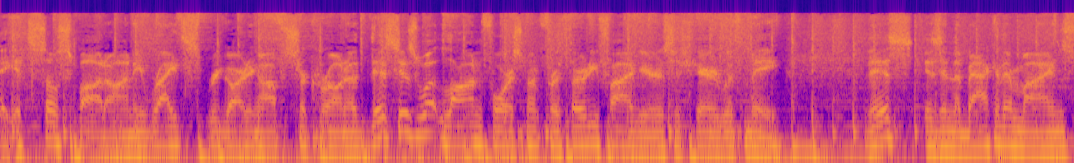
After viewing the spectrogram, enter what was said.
it's so spot on. He writes regarding Officer Corona, this is what law enforcement for 35 years has shared with me. This is in the back of their minds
